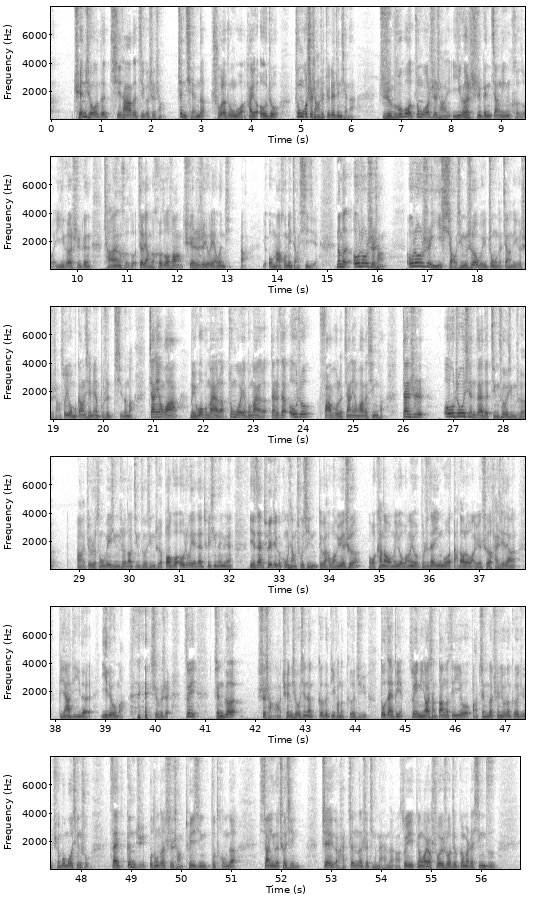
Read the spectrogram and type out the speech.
全球的其他的几个市场挣钱的，除了中国，还有欧洲。中国市场是绝对挣钱的，只不过中国市场一个是跟江铃合作，一个是跟长安合作，这两个合作方确实是有点问题啊。我们后面讲细节。那么欧洲市场。欧洲是以小型车为重的这样的一个市场，所以我们刚刚前面不是提的嘛？嘉年华美国不卖了，中国也不卖了，但是在欧洲发布了嘉年华的新款。但是欧洲现在的紧凑型车啊，就是从微型车到紧凑型车，包括欧洲也在推新能源，也在推这个共享出行，对吧？网约车，我看到我们有网友不是在英国打到了网约车，还是一辆比亚迪的 E 六嘛，是不是？所以整个市场啊，全球现在各个地方的格局都在变，所以你要想当个 CEO，把整个全球的格局全部摸清楚，再根据不同的市场推行不同的相应的车型，这个还真的是挺难的啊。所以等会儿要说一说这哥们儿的薪资。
